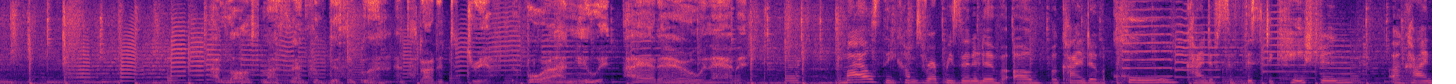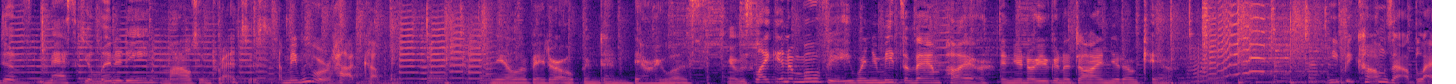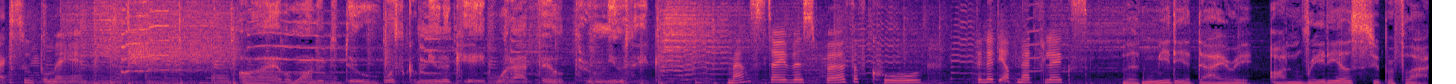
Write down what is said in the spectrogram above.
I lost my sense of discipline and started to drift. Before I knew it, I had a heroin habit. Miles becomes representative of a kind of cool, kind of sophistication, a kind of masculinity. Miles and Frances. I mean, we were a hot couple. And the elevator opened, and there he was. It was like in a movie when you meet the vampire and you know you're going to die and you don't care. He becomes our black Superman. All I ever wanted to do was communicate what I felt through music. Miles Davis Birth of Cool findet ihr auf Netflix. The Media Diary on Radio Superfly.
